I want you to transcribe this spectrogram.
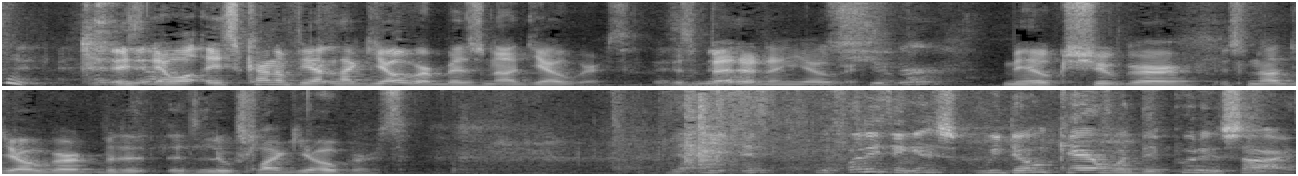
it's, well, it's kind of like yogurt, but it's not yogurt. It's, better than yogurt. Sugar. Milk, sugar. It's not yogurt, but it, it looks like yogurt. Yeah, it, it- the funny thing is, we don't care what they put inside.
